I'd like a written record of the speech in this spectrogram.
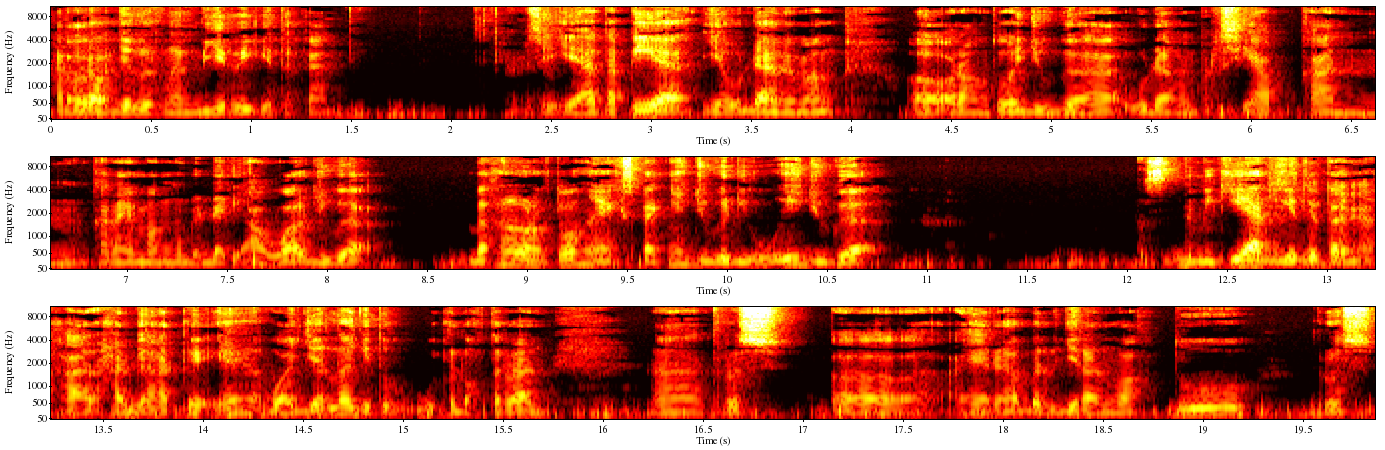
Karena lewat jalur mandiri gitu kan. Ya tapi ya ya udah memang eh, orang tua juga udah mempersiapkan. Karena emang udah dari awal juga bahkan orang tua nge-expectnya juga di UI juga demikian gitu Gitu kan. ya. harga-harga ya wajar lah gitu kedokteran. Nah terus eh, akhirnya berjalan waktu terus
